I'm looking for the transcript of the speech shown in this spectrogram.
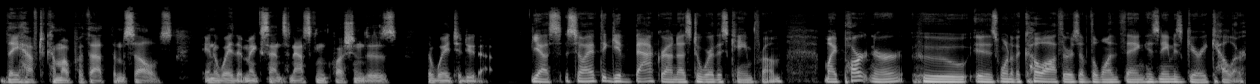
They have to come up with that themselves in a way that makes sense. And asking questions is the way to do that. Yes. So I have to give background as to where this came from. My partner, who is one of the co authors of The One Thing, his name is Gary Keller.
